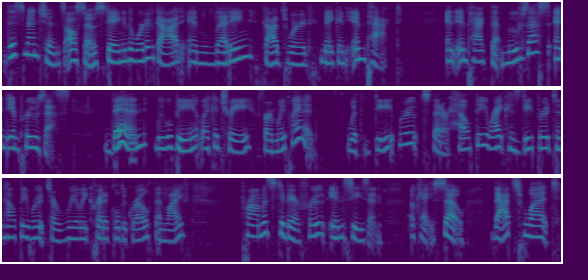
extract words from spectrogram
this mentions also staying in the Word of God and letting God's Word make an impact, an impact that moves us and improves us. Then we will be like a tree firmly planted with deep roots that are healthy, right? Because deep roots and healthy roots are really critical to growth and life. Promise to bear fruit in season. Okay, so that's what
